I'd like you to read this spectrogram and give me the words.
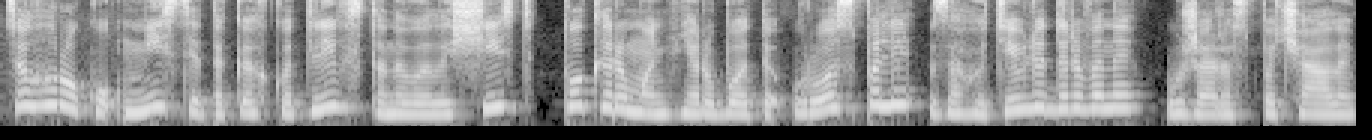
Цього року у місті таких котлів встановили шість, поки ремонтні роботи у розпалі заготівлю деревини уже розпочали.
